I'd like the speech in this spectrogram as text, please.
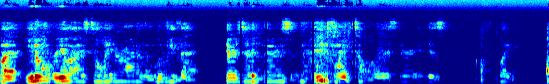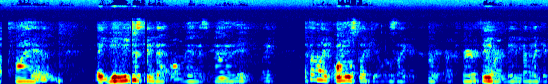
But you don't realize till later on in the movie that there's a there's an endpoint to all this. There is a, like a plan. Like you, you just think that oh man, this alien. Like I felt like almost like it was like a career, a career thing where it may have been like an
